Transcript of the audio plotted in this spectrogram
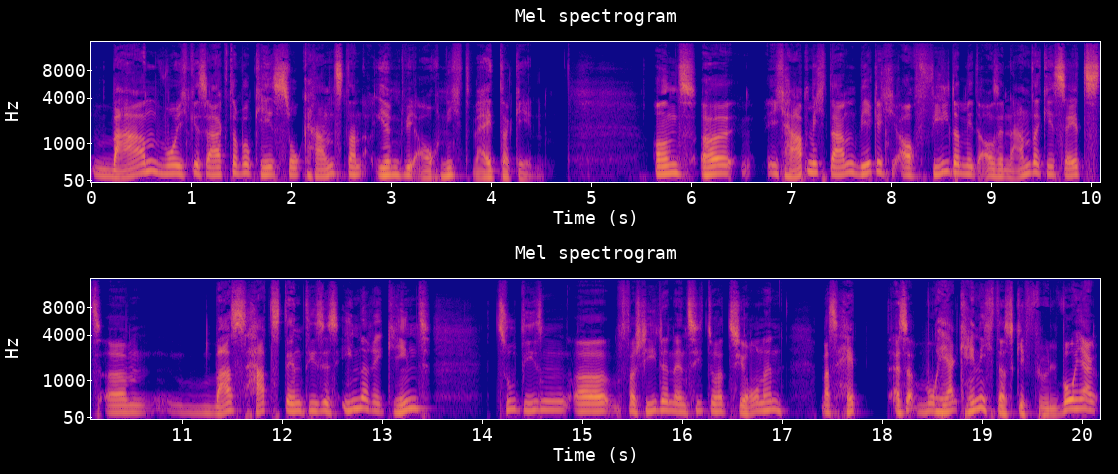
waren, wo ich gesagt habe, okay, so kann es dann irgendwie auch nicht weitergehen. Und äh, ich habe mich dann wirklich auch viel damit auseinandergesetzt, ähm, was hat denn dieses innere Kind zu diesen äh, verschiedenen Situationen? Was hätte, also woher kenne ich das Gefühl? Woher,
